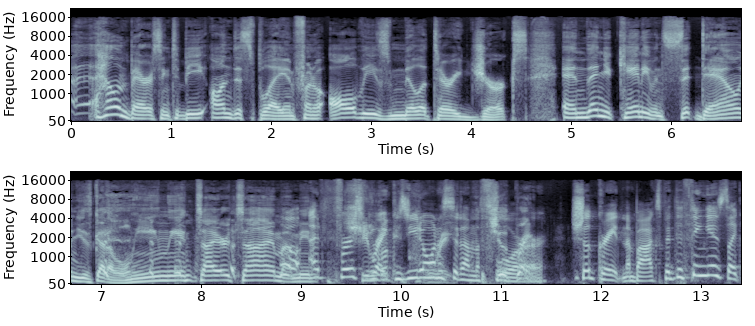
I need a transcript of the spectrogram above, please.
"Uh, How embarrassing to be on display in front of all these military jerks, and then you can't even sit down. You just got to lean the entire time. Well, I mean, at first, right? Because you don't want to sit on the She looked great. floor. She looked great in the box. But the thing is, like,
